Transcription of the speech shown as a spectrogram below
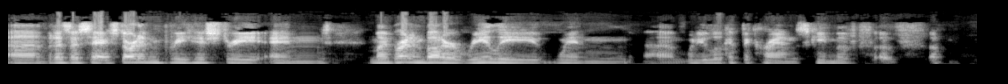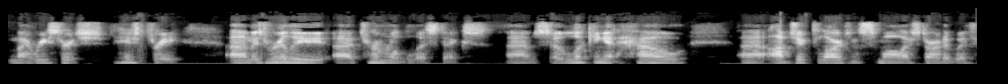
uh, but as I say, I started in prehistory, and my bread and butter really, when um, when you look at the grand scheme of, of, of my research history, um, is really uh, terminal ballistics. Um, so looking at how uh, objects large and small, I started with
